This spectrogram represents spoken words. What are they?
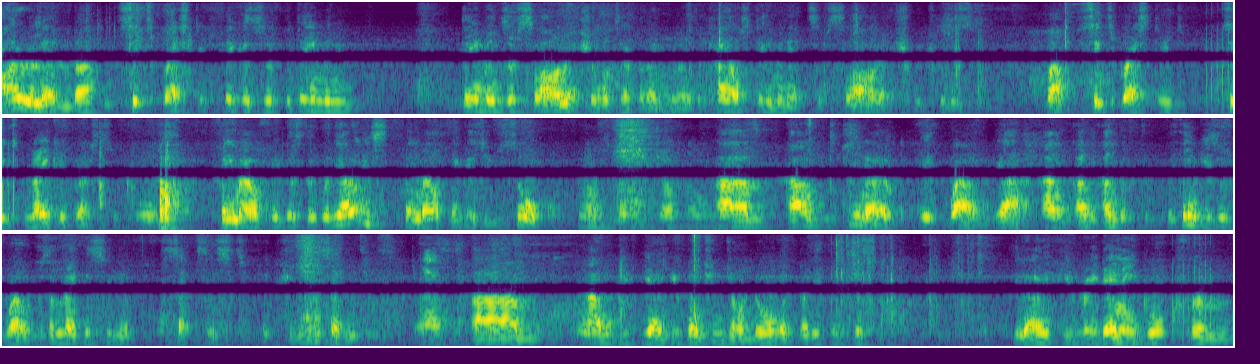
I remember six-breasted figures of the demon demons of Slaanesh, or whatever they were, the Chaos Demonettes of Slaanesh, which was this, well, six-breasted, six naked breasts, of course, female figures that were the only female figures you saw. John Norman. Um, and, you know, it, well, yeah, and, and, and the, the thing is as well, it was a legacy of sexist fiction in the 70s. Um, and yeah, you've mentioned John Norman, but it was just, you know, if you read any book from,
